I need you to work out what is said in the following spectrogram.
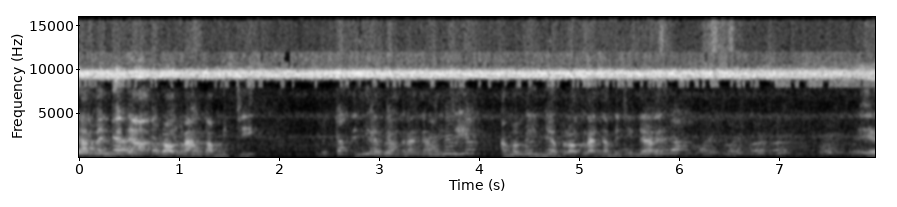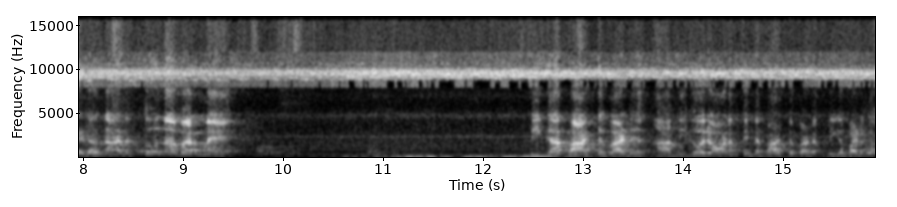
Samanvita programme committee programme committee അമ്മ പിന്നെ പ്രോഗ്രാം കമ്മിറ്റിന്റെ ആൾ? എടോ നടത്തൂന്നാ പറഞ്ഞേ. വിക പാട്ട് പാട്. ആ വിക ഒരു ഓണത്തിന്റെ പാട്ട് പാടാം. വിക പാടിക്കോ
